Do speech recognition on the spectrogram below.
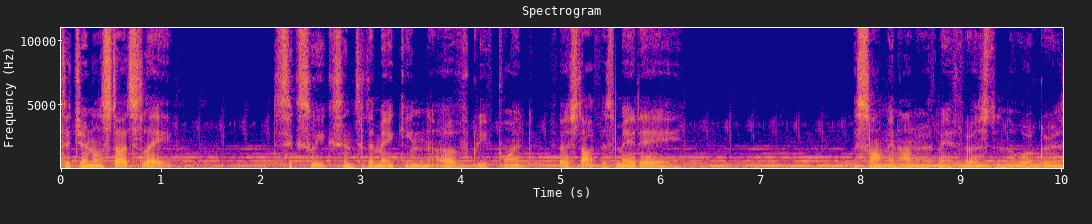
The journal starts late, six weeks into the making of Grief First off is Mayday, a song in honor of May 1st and the workers.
